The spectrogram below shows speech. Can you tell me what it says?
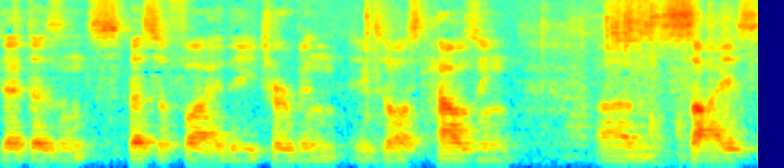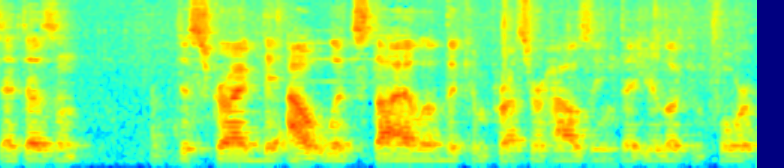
That doesn't specify the turbine exhaust housing um, size. That doesn't describe the outlet style of the compressor housing that you're looking for.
